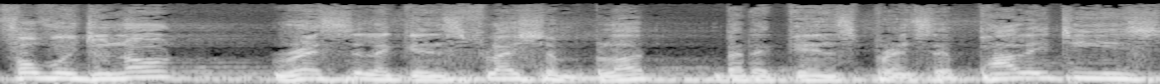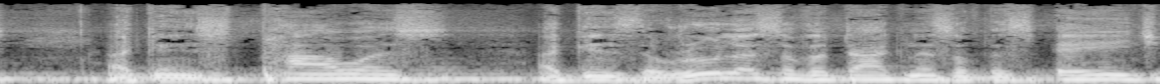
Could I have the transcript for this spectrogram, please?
For we do not wrestle against flesh and blood, but against principalities, against powers, against the rulers of the darkness of this age,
